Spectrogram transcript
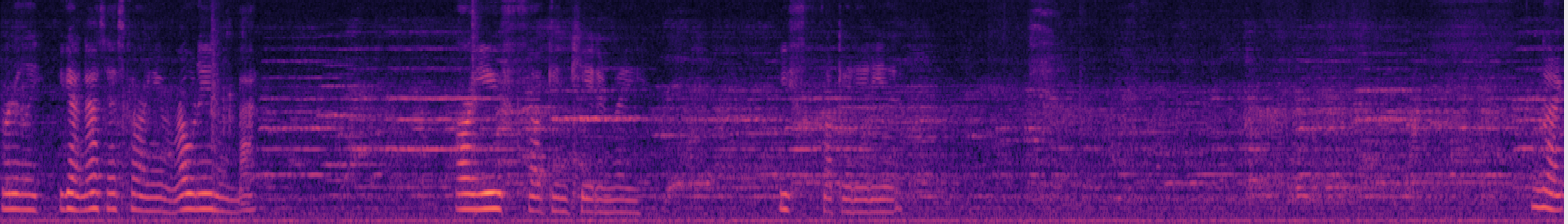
Really? You got a nice ass car and you rolled in and back? Are you fucking kidding me? You fucking idiot. Like,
